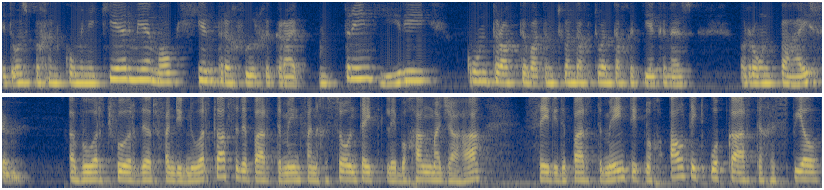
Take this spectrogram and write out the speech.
het ons begin kommunikeer mee, maar ook geen terugvoer gekry omtrent hierdie kontrakte wat in 2020 geteken is rond behuising. 'n Woordvoerder van die Noord-Kaapse Departement van Gesondheid, Lebogang Majaha, sê die departement het nog altyd oop kaarte gespeel,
